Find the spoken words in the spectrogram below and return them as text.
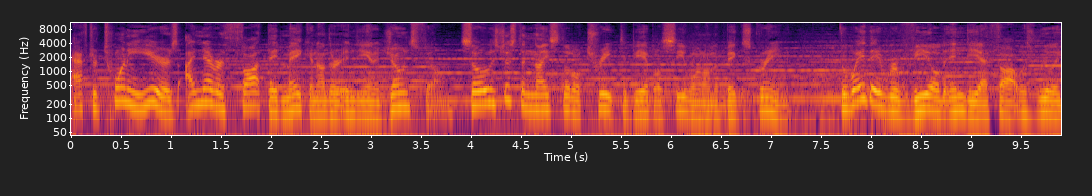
After 20 years, I never thought they'd make another Indiana Jones film, so it was just a nice little treat to be able to see one on the big screen. The way they revealed Indy I thought was really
